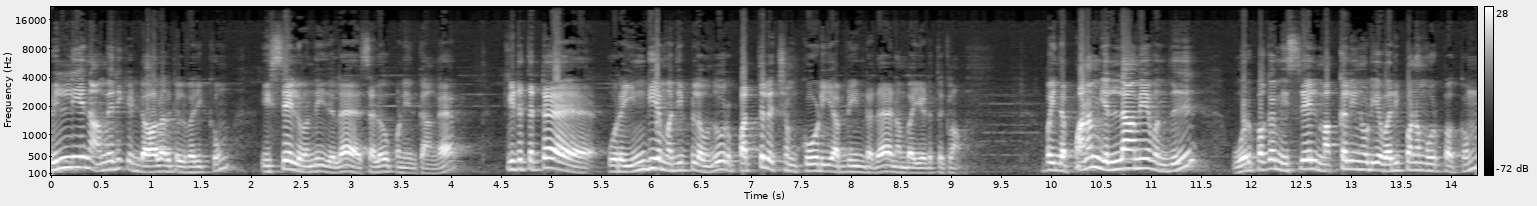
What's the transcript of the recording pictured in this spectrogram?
பில்லியன் அமெரிக்க டாலர்கள் வரைக்கும் இஸ்ரேல் வந்து இதில் செலவு பண்ணியிருக்காங்க. கிட்டத்தட்ட ஒரு இந்திய மதிப்பில் வந்து ஒரு பத்து லட்சம் கோடி அப்படின்றத நம்ம எடுத்துக்கலாம். இப்போ இந்த பணம் எல்லாமே வந்து ஒரு பக்கம் இஸ்ரேல் மக்களினுடைய வரிப்பணம் ஒரு பக்கம்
